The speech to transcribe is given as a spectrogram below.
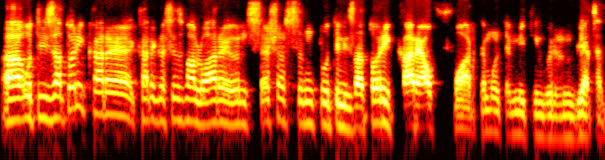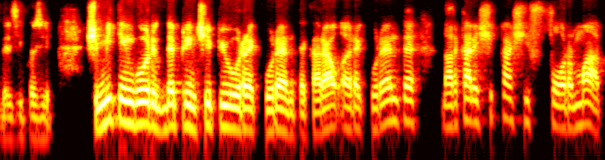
Uh, utilizatorii care, care găsesc valoare în session sunt utilizatorii care au foarte multe meeting-uri în viața de zi cu zi. Și meeting-uri de principiu recurente, care au recurente, dar care și ca și format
